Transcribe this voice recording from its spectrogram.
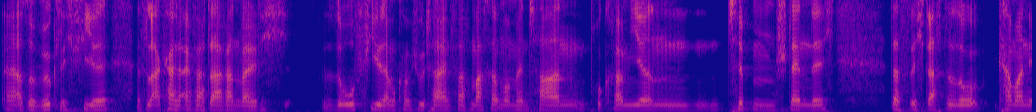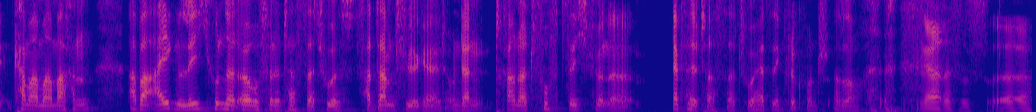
Äh, Also wirklich viel. Es lag halt einfach daran, weil ich so viel am Computer einfach mache, momentan programmieren, tippen ständig, dass ich dachte, so kann man, kann man mal machen. Aber eigentlich 100 Euro für eine Tastatur ist verdammt viel Geld. Und dann 350 für eine Apple-Tastatur. Herzlichen Glückwunsch. Also, Ja, das ist äh,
